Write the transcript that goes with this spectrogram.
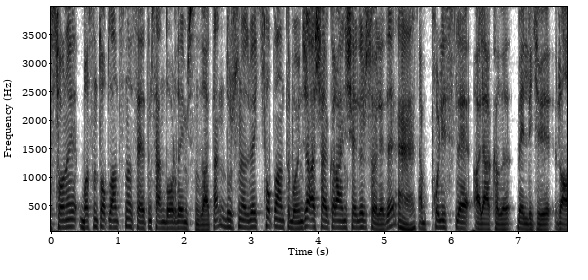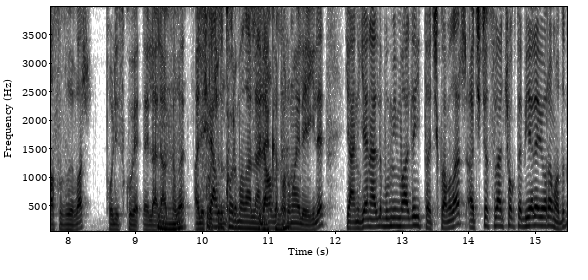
Sonra basın toplantısında da seyrettim. Sen de oradaymışsın zaten. Dursun Özbek toplantı boyunca aşağı yukarı aynı şeyleri söyledi. Evet. Yani polisle alakalı belli ki bir rahatsızlığı var. Polis kuvvetleriyle alakalı. Ali Silahlı Koç'un korumalarla silahlı alakalı. korumayla ilgili. Yani genelde bu minvalde gitti açıklamalar. Açıkçası ben çok da bir yere yoramadım.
